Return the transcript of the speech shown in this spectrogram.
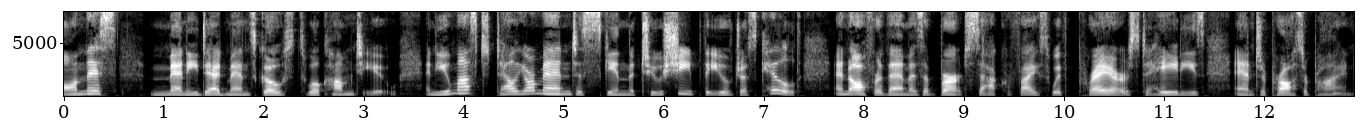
On this, Many dead men's ghosts will come to you, and you must tell your men to skin the two sheep that you have just killed and offer them as a burnt sacrifice with prayers to Hades and to Proserpine.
